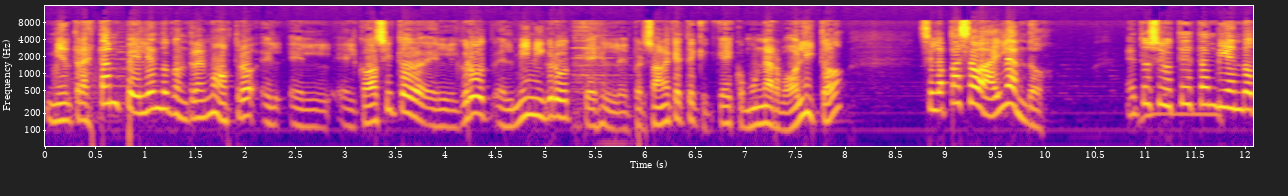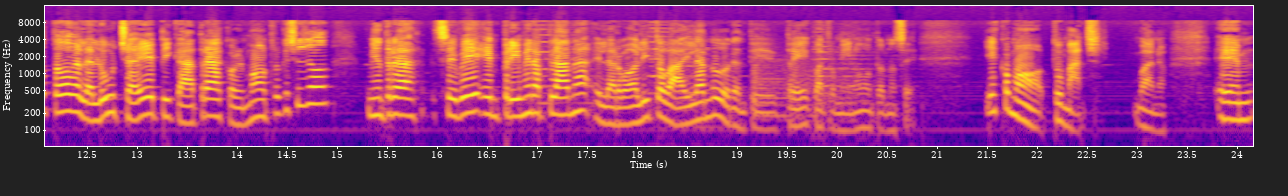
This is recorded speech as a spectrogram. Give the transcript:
mientras están peleando contra el monstruo, el, el, el cosito, el Groot, el mini Groot, que es el, personaje este que, es como un arbolito, se la pasa bailando. Entonces ustedes están viendo toda la lucha épica atrás con el monstruo, qué sé yo, mientras se ve en primera plana el arbolito bailando durante 3, 4 minutos, no sé. Y es como too much. Bueno, em,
